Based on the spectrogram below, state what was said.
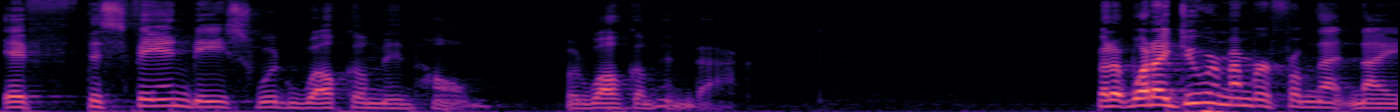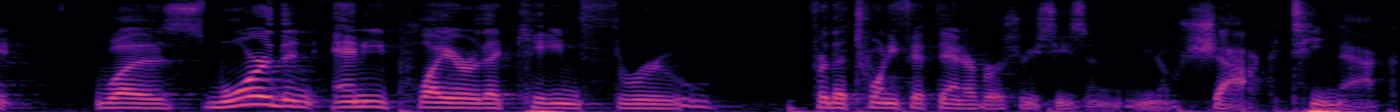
if this fan base would welcome him home, would welcome him back. But what I do remember from that night was more than any player that came through for the 25th anniversary season. You know, Shaq, T Mac.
